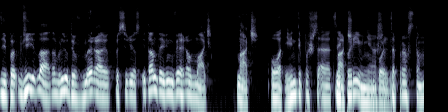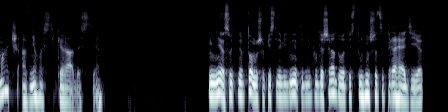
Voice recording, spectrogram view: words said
типу, війна, там люди вмирають посерйоз, і там, де він виграв матч. Матч. От, і він, типу, ж, е, порівнює, що це просто матч, а в нього стільки радості. Ні, суть не в тому, що після війни ти не будеш радуватись, тому що це трагедія.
